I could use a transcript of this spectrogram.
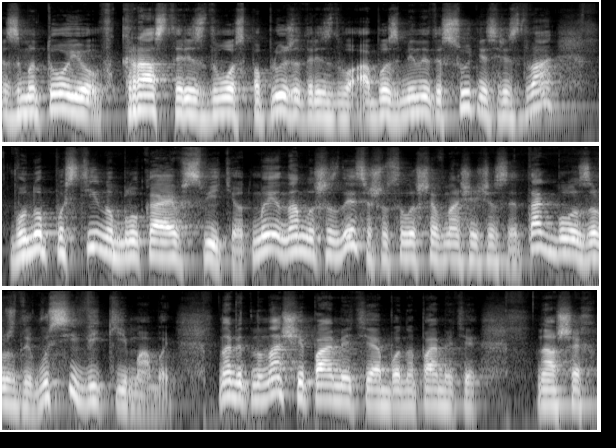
з метою вкрасти Різдво, споплюжити Різдво або змінити сутність Різдва, воно постійно блукає в світі. От ми нам лише здається, що це лише в наші часи. Так було завжди, в усі віки, мабуть, навіть на нашій пам'яті або на пам'яті наших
